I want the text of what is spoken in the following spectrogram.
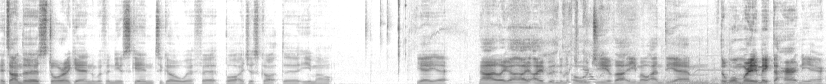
It's on the store again with a new skin to go with it, but I just got the emote. Yeah, yeah. Nah, like I I've been an OG of that emote and the um the one where you make the heart in the air.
